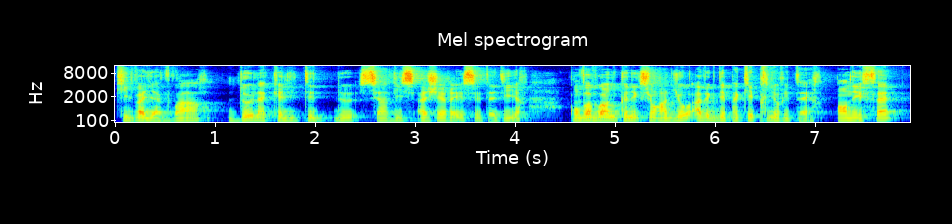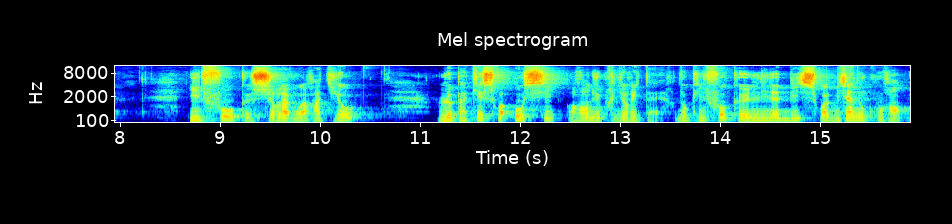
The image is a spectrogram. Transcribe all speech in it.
qu'il va y avoir de la qualité de service à gérer, c'est-à-dire qu'on va avoir une connexion radio avec des paquets prioritaires. En effet, il faut que sur la voie radio, le paquet soit aussi rendu prioritaire. Donc il faut que l'inode soit bien au courant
